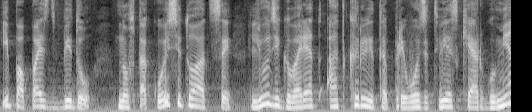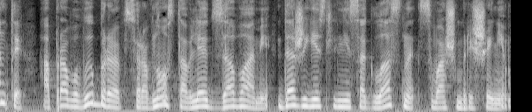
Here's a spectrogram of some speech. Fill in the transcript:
и попасть в беду. Но в такой ситуации люди говорят открыто, приводят веские аргументы, а право выбора все равно оставляют за вами, даже если не согласны с вашим решением.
